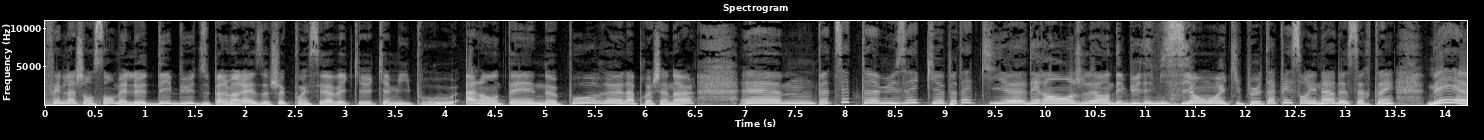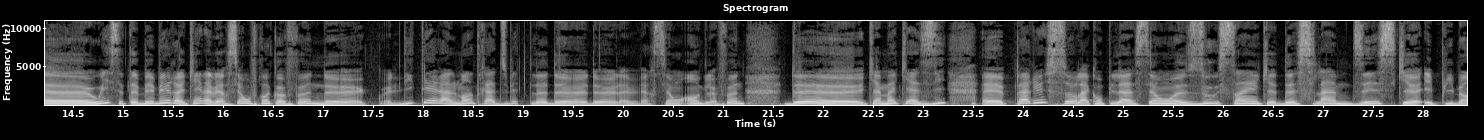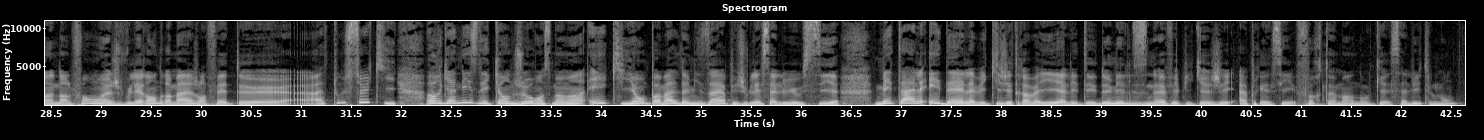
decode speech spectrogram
fin de la chanson, mais le début du palmarès de choc.ca avec euh, Camille Prou à l'antenne pour euh, la prochaine heure. Euh, petite musique peut-être qui euh, dérange là en début d'émission, qui peut taper sur les nerfs de certains, mais euh, oui, c'était Bébé requin, la version francophone, littéralement traduite là de, de la version anglophone de Kamakazi, paru sur la compilation Zoo 5 de Slam Disc. Et puis, ben, dans le fond, je voulais rendre hommage, en fait, euh, à tous ceux qui organisent des camps de jour en ce moment et qui ont pas mal de misère. Puis, je voulais saluer aussi euh, Metal et Del, avec qui j'ai travaillé à l'été 2019 et puis que j'ai apprécié fortement. Donc, euh, salut tout le monde.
